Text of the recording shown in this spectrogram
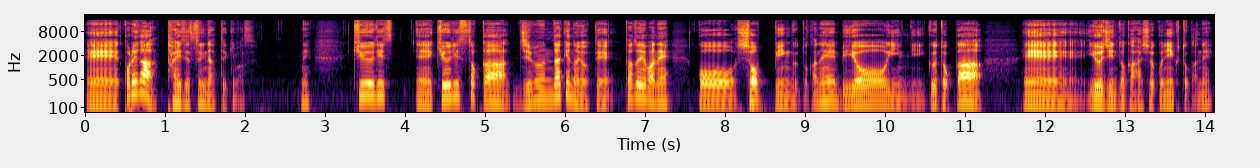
えー、これが大切になってきます。ね、休日、えー、休日とか自分だけの予定、例えばね、こう、ショッピングとかね、美容院に行くとか、えー、友人とか発食に行くとかね、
